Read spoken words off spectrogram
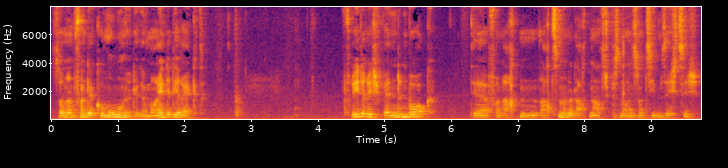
sondern von der Kommune, der Gemeinde direkt. Friedrich Wendenburg, der von 1888 bis 1967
